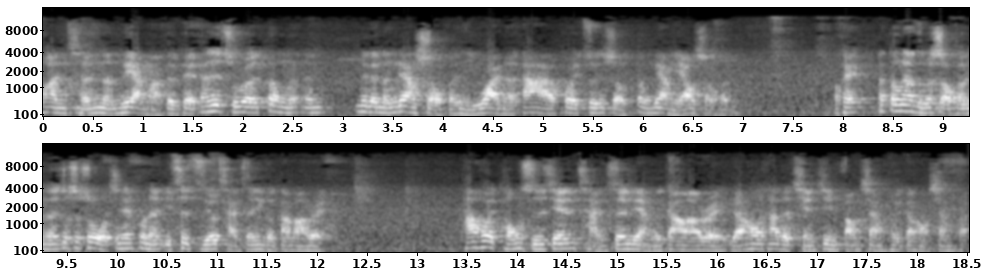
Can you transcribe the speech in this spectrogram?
换成能量嘛，对不对？但是除了动能那个能量守恒以外呢，它还会遵守动量也要守恒。OK，那动量怎么守恒呢？就是说我今天不能一次只有产生一个伽马 ray，它会同时间产生两个伽马 ray，然后它的前进方向会刚好相反。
